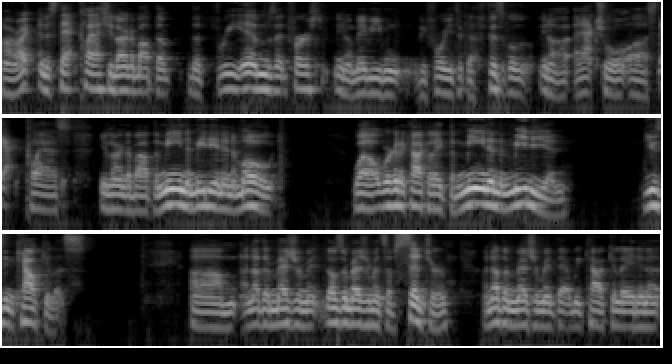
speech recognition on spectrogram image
All right. In the stat class, you learned about the, the three M's at first, you know, maybe even before you took a physical, you know, an actual uh, stat class, you learned about the mean, the median, and the mode. Well, we're going to calculate the mean and the median using calculus. Um, another measurement, those are measurements of center. Another measurement that we calculate in a,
